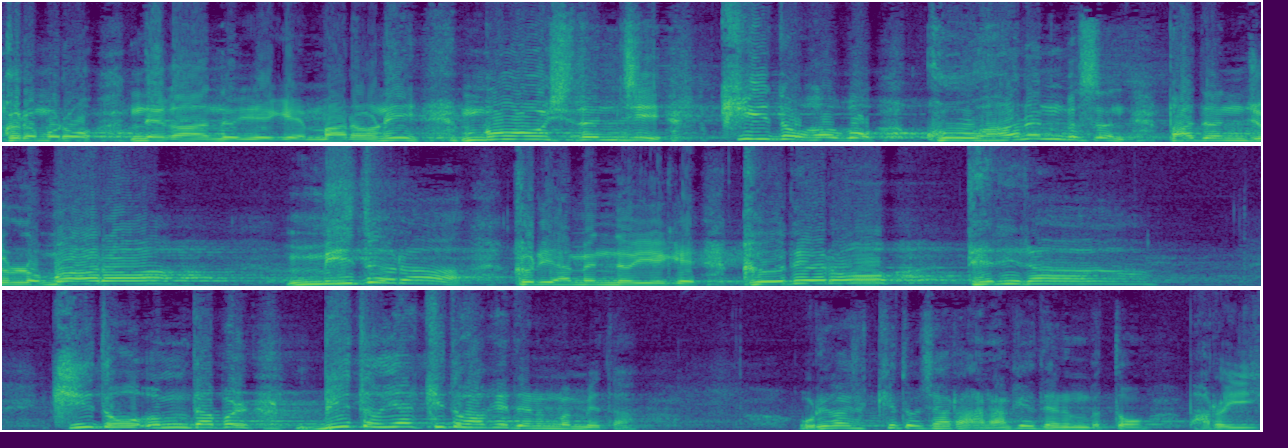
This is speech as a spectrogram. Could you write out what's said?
그러므로 내가 너희에게 말하니 무엇이든지 기도하고 구하는 것은 받은 줄로 뭐하라? 믿어라. 그리하면 너희에게 그대로 되리라. 기도 응답을 믿어야 기도하게 되는 겁니다. 우리가 기도 잘 안 하게 되는 것도 바로 이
